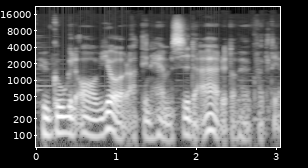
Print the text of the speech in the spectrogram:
hur Google avgör att din hemsida är utav hög kvalitet.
